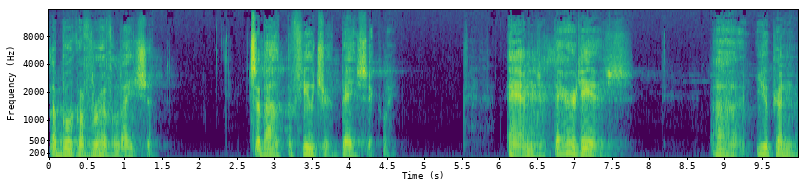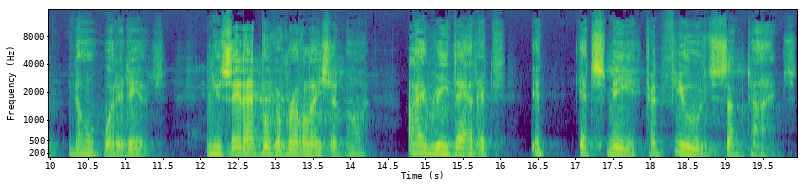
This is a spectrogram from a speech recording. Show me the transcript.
the book of Revelation. It's about the future, basically. And there it is. Uh, you can know what it is. And you say that book of Revelation, oh, I read that, it, it gets me confused sometimes.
